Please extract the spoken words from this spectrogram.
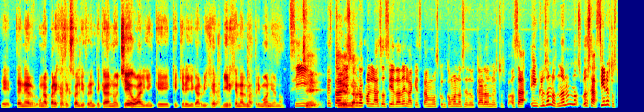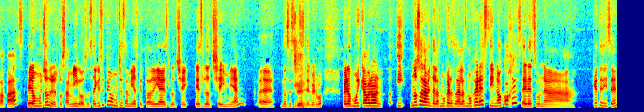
eh, tener una pareja sexual diferente cada noche o alguien que, que quiere llegar virgen, al matrimonio, ¿no? Sí, está bien duro con la sociedad en la que estamos, con cómo nos educaron nuestros, o sea, incluso nos, no, no, o sea, sí nuestros papás, pero muchos de nuestros amigos, o sea, yo sí tengo muchas amigas que todavía es lot, es lot shamean, eh, no sé si existe el verbo, pero muy cabrón. Y no solamente las mujeres, o sea, las mujeres, si no coges, eres una, ¿qué te dicen?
